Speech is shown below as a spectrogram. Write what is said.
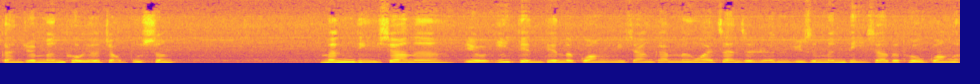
感觉门口有脚步声，门底下呢有一点点的光。你想想看，门外站着人，于是门底下都透光了。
